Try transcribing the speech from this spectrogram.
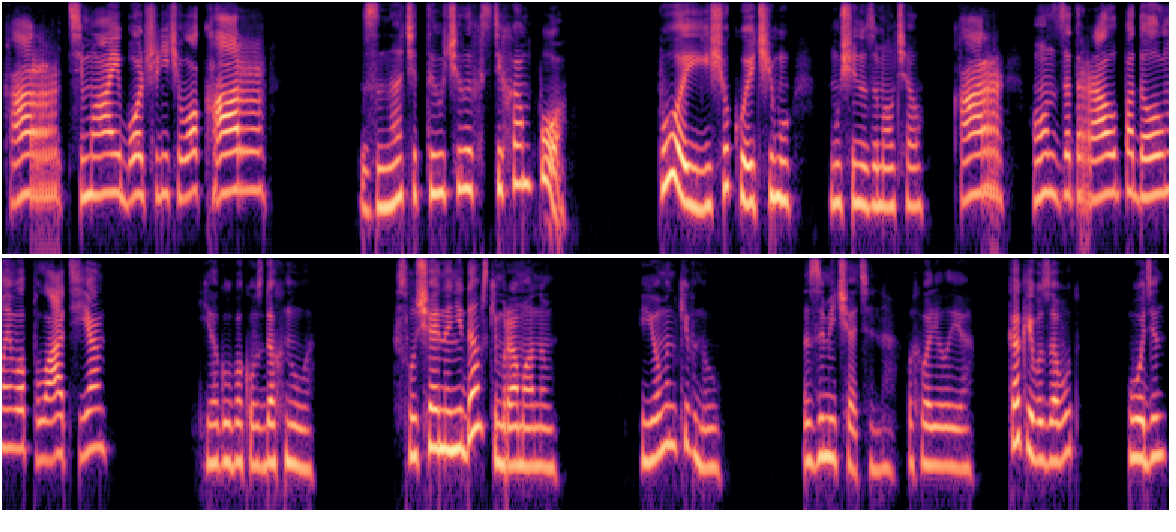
«Кар, тьма и больше ничего, Кар!» «Значит, ты учил их стихам По?» «По и еще кое-чему», — мужчина замолчал. «Кар, он задрал подол моего платья». Я глубоко вздохнула. «Случайно не дамским романом?» Йоман кивнул. «Замечательно», — похвалила я. «Как его зовут?» «Один».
